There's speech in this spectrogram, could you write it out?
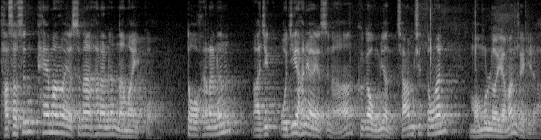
다섯은 패망하였으나 하나는 남아 있고 또 하나는 아직 오지 아니하였으나 그가 오면 잠시 동안 머물러야만 되리라.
